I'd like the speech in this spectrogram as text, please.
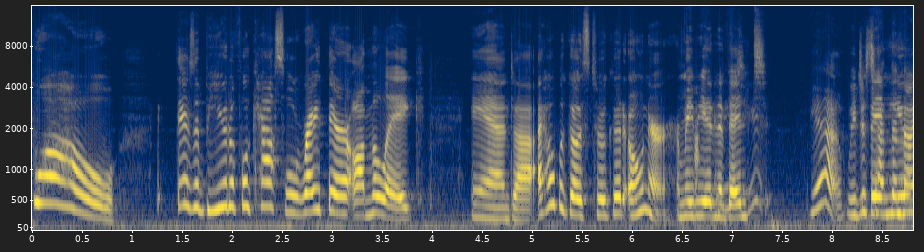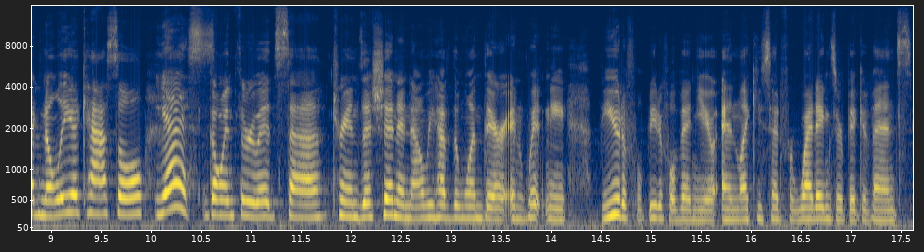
whoa, there's a beautiful castle right there on the lake. and uh, I hope it goes to a good owner or maybe an I event. Yeah, we just had the. Magnolia Castle. Yes. Going through its uh, transition, and now we have the one there in Whitney. Beautiful, beautiful venue. And like you said, for weddings or big events,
